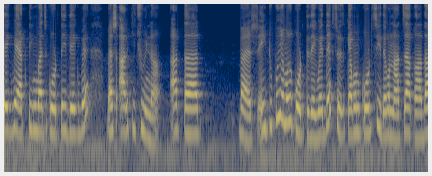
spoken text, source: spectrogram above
দেখবে অ্যাক্টিং বাজ করতেই দেখবে। ব্যাস আর কিছুই না। আর তা ব্যাস এইটুকুই আমাকে করতে দেখবে। দেখছ কেমন করছি? দেখো নাচা কাঁদা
